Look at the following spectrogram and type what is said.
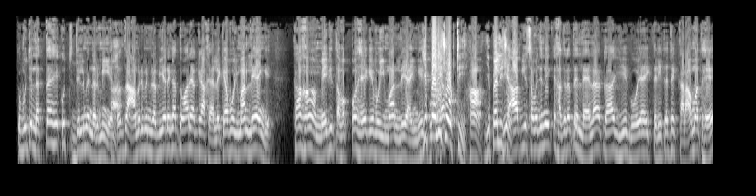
تو مجھے لگتا ہے کچھ دل میں نرمی ہے۔ حضرت عامر بن ربیہ نے کہا تمہارا کیا خیال ہے؟ کیا وہ ایمان لے آئیں گے؟ کہا ہاں میری توقع ہے کہ وہ ایمان لے آئیں گے۔ یہ پہلی چوٹ تھی۔ ہاں یہ پہلی چوٹ آپ یہ سمجھ لیں کہ حضرت لیلا کا یہ گویا ایک طریقے سے کرامت ہے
